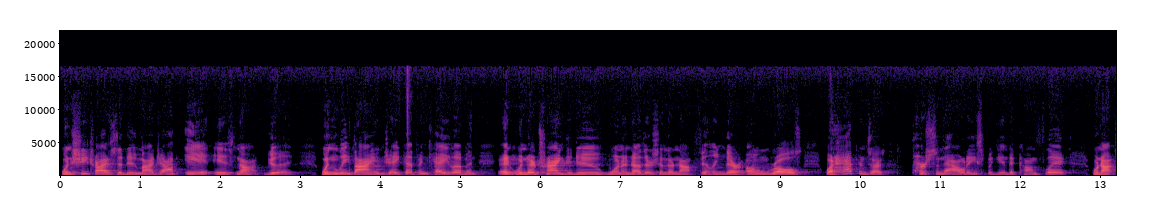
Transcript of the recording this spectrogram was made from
When she tries to do my job, it is not good. When Levi and Jacob and Caleb and, and when they're trying to do one another's and they're not filling their own roles, what happens is personalities begin to conflict. We're not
